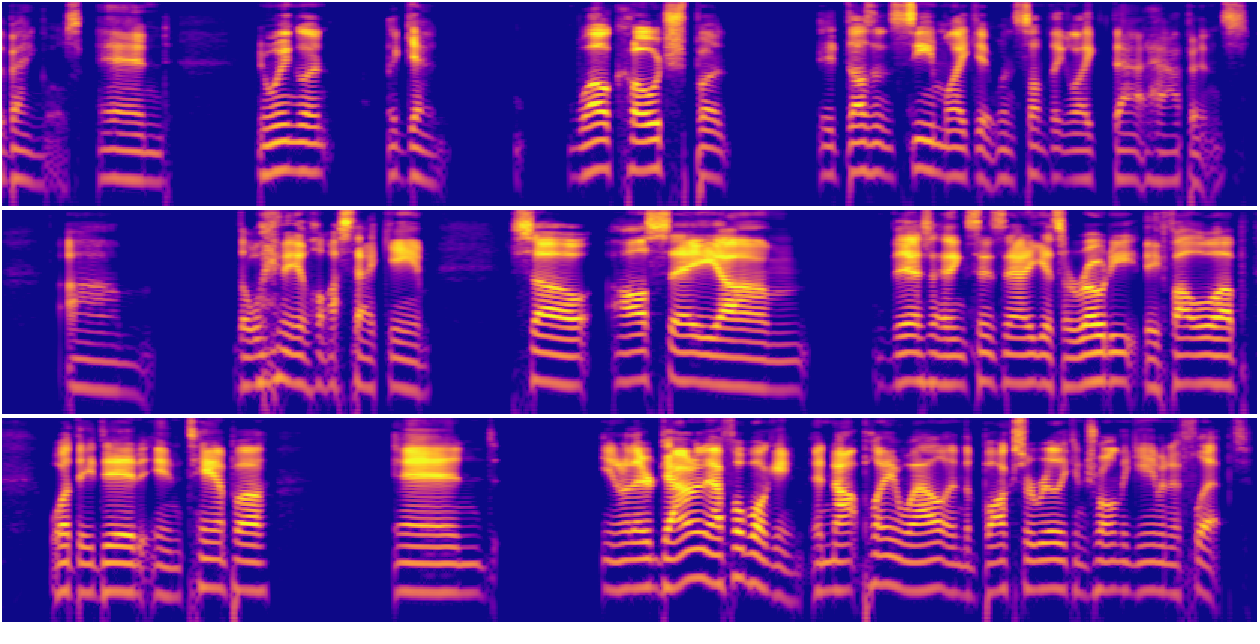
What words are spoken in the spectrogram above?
the Bengals. And New England, again, well coached, but it doesn't seem like it when something like that happens. Um, the way they lost that game. So I'll say um, this. I think Cincinnati gets a roadie. They follow up what they did in Tampa. And you know, they're down in that football game and not playing well, and the Bucks are really controlling the game, and it flipped.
